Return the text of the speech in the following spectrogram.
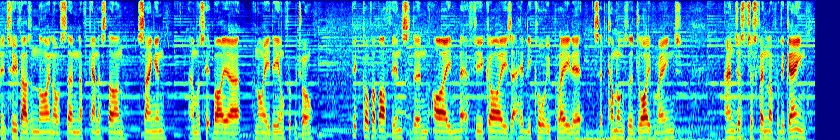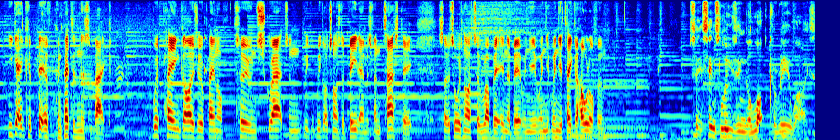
In 2009, I was serving in Afghanistan, Sangin, and was hit by uh, an IED on foot patrol. Picked golf up after the incident. I met a few guys at Headley Court who played it, said come along to the driving range, and just, just fell in love with the game. You get a bit of competitiveness back we're playing guys who are playing off two and scratch, and we, we got a chance to beat them. It's fantastic. So it's always nice to rub it in a bit when you when you, when you take a hold of them. Since losing a lot career-wise,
